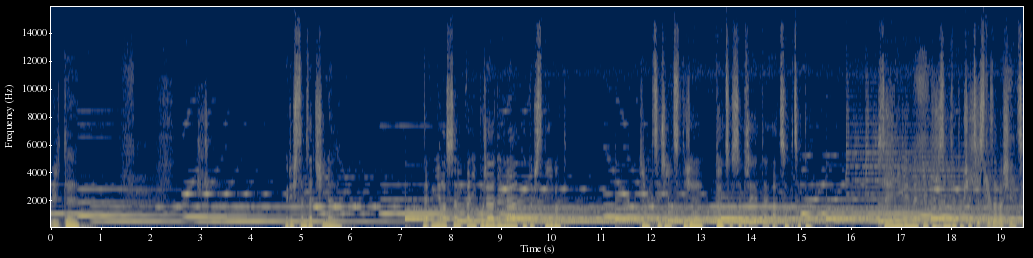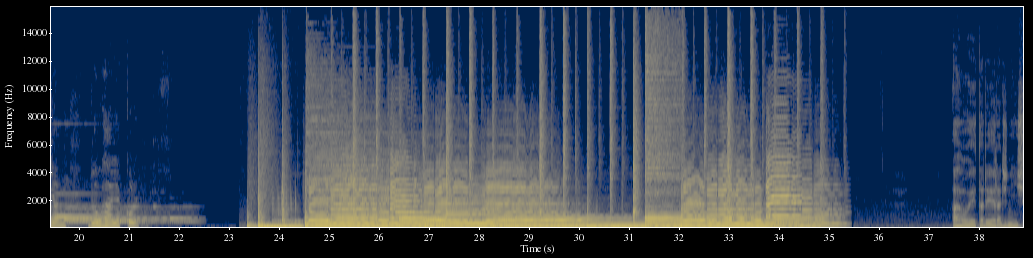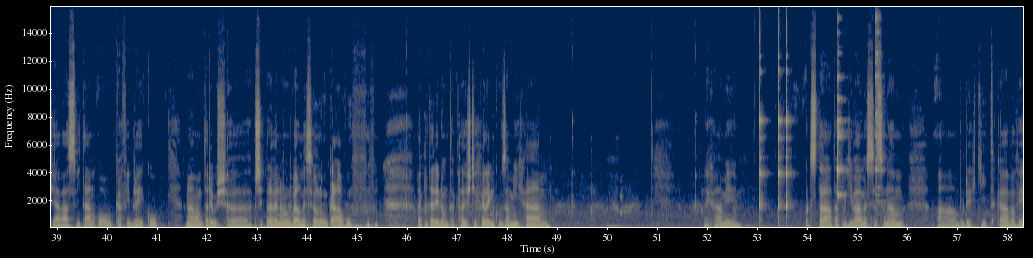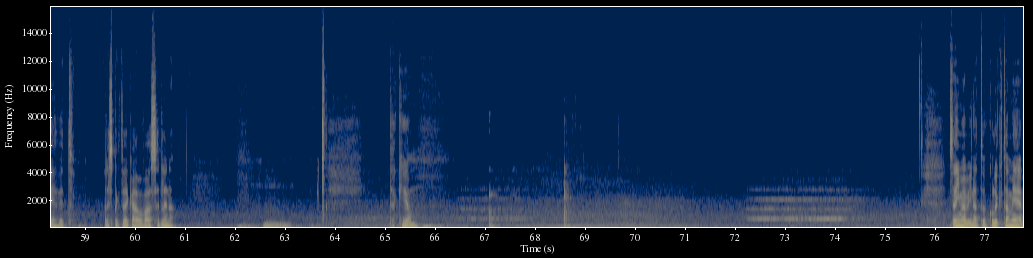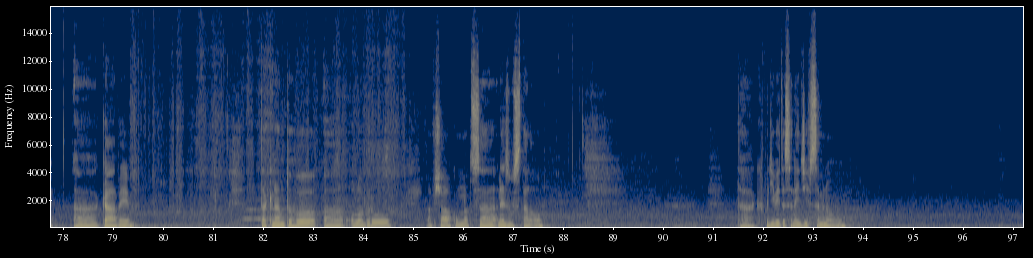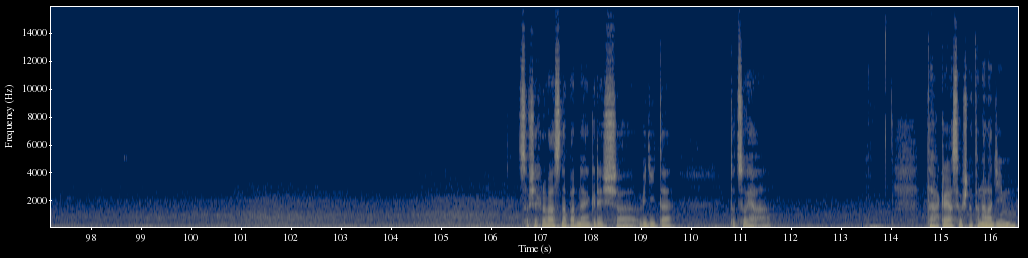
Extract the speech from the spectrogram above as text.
Víte, když jsem začínala, neuměla jsem ani pořádně hrát, na tož zpívat. Tím chci říct, že to, co si přejete a co chcete, si nikdy nechejte vzít, ať už je cesta za vaším cílem dlouhá jakkoliv. Tady je Rajníš, já vás vítám u Coffee Breaku. No a mám tady už uh, připravenou velmi silnou kávu. Taky tady jenom takhle ještě chvilinku zamíchám. Nechám ji odstát a podíváme se, co nám uh, bude chtít káva vyjevit. Respektive kávová sedlina. Hmm. Tak jo. Zajímavý na to, kolik tam je uh, kávy, tak nám toho uh, logru v šálku moc nezůstalo. Tak, podívejte se nejdřív se mnou. Co všechno vás napadne, když uh, vidíte to, co já. Tak a já se už na to naladím.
